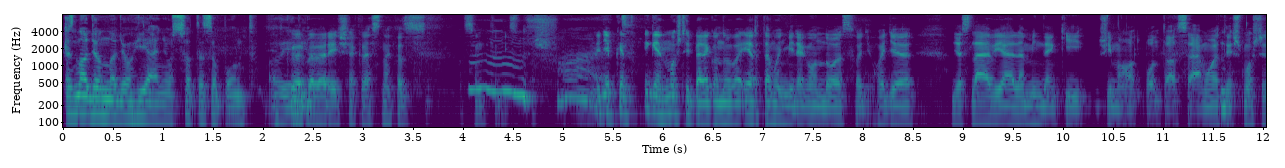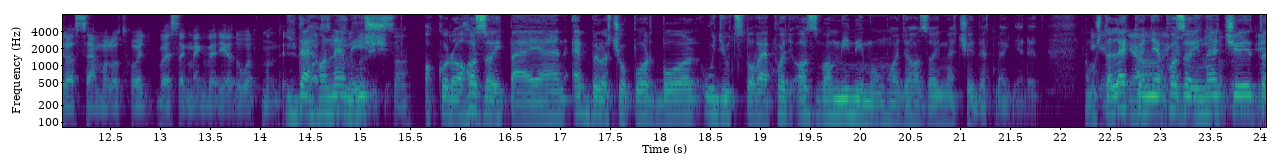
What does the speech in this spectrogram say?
ez nagyon-nagyon hiányozhat ez a pont a végén. Körbeverések lesznek, az, Szerintem biztos. Hát. Egyébként igen, most itt belegondolva értem, hogy mire gondolsz, hogy, hogy, hogy a Szlávia ellen mindenki sima hat ponttal számolt, és most is azt számolod, hogy valószínűleg megveri a Dortmund. És De ha nem is, vissza. akkor a hazai pályán ebből a csoportból úgy jutsz tovább, hogy az van minimum, hogy a hazai meccsédet megnyered. Na most igen. a legkönnyebb ja, hazai igen, meccsét,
